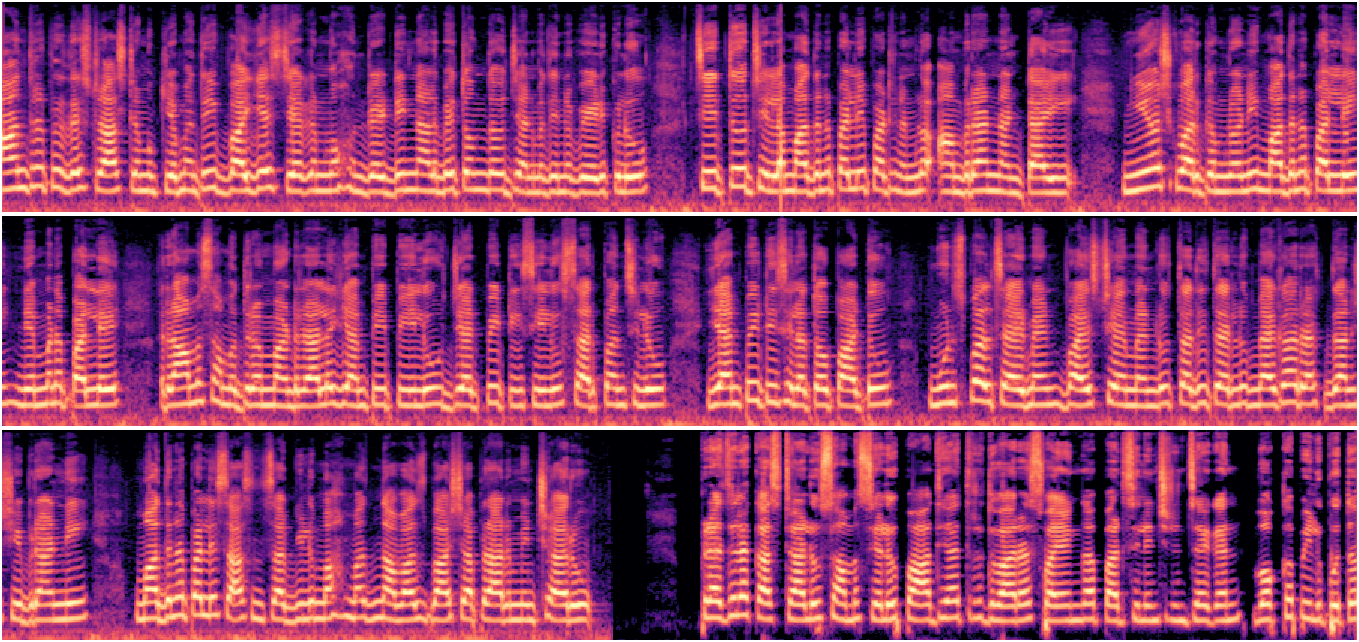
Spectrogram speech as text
ఆంధ్రప్రదేశ్ రాష్ట్ర ముఖ్యమంత్రి వైఎస్ జగన్మోహన్ రెడ్డి నలభై తొమ్మిదవ జన్మదిన వేడుకలు చిత్తూరు జిల్లా మదనపల్లి పట్టణంలో అంబరాన్నంటాయి నియోజకవర్గంలోని మదనపల్లి నిమ్మనపల్లె రామసముద్రం మండలాల ఎంపీపీలు జడ్పీటీసీలు సర్పంచ్లు ఎంపీటీసీలతో పాటు మున్సిపల్ చైర్మన్ వైస్ చైర్మన్లు తదితరులు మెగా రక్తదాన శిబిరాన్ని మదనపల్లి శాసనసభ్యులు మహమ్మద్ నవాజ్ బాషా ప్రారంభించారు. ప్రజల కష్టాలు సమస్యలు పాదయాత్ర ద్వారా స్వయంగా పరిశీలించిన జగన్ ఒక్క పిలుపుతో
